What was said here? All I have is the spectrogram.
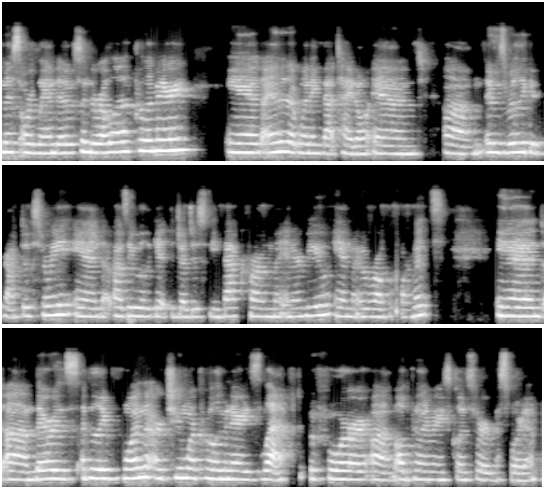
the Miss Orlando Cinderella preliminary, and I ended up winning that title. And um, it was really good practice for me, and I was able to get the judges' feedback from my interview and my overall performance. And um, there was, I believe, one or two more preliminaries left before um, all the preliminaries closed for Miss Florida.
